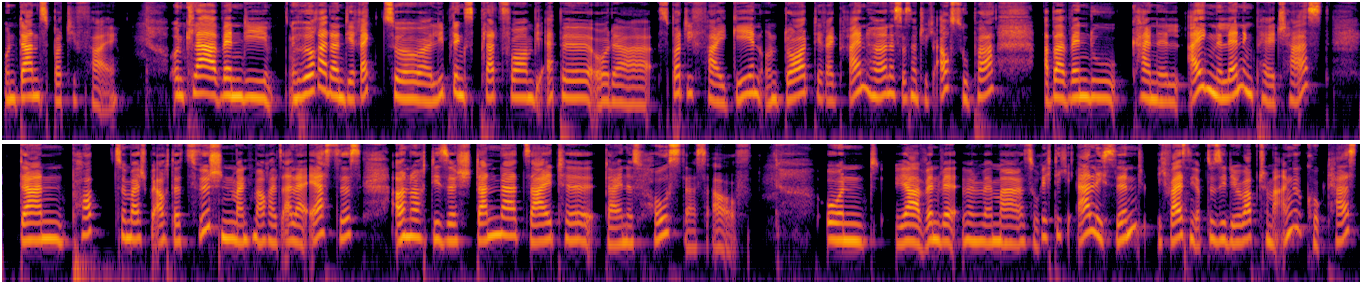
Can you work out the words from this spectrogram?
und dann Spotify. Und klar, wenn die Hörer dann direkt zur Lieblingsplattform wie Apple oder Spotify gehen und dort direkt reinhören, ist das natürlich auch super. Aber wenn du keine eigene Landingpage hast, dann poppt zum Beispiel auch dazwischen, manchmal auch als allererstes, auch noch diese Standardseite deines Hosters auf. Und ja, wenn wir, wenn wir mal so richtig ehrlich sind, ich weiß nicht, ob du sie dir überhaupt schon mal angeguckt hast,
